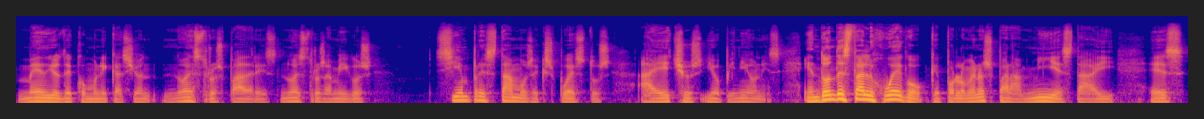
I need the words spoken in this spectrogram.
medios de comunicación, nuestros padres, nuestros amigos, siempre estamos expuestos a hechos y opiniones. ¿En dónde está el juego? Que por lo menos para mí está ahí. Es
